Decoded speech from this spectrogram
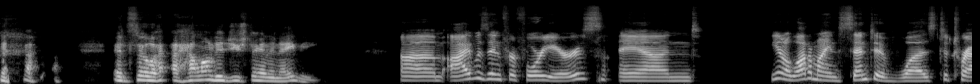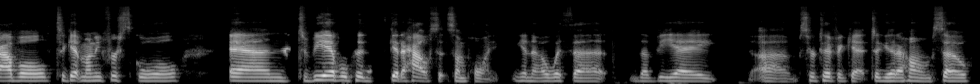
and so, how long did you stay in the Navy? Um, I was in for four years, and you know, a lot of my incentive was to travel, to get money for school, and to be able to get a house at some point. You know, with the the VA uh, certificate to get a home. So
